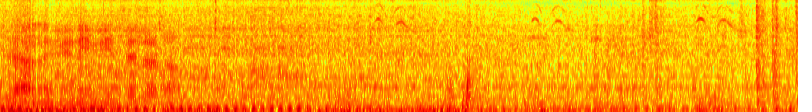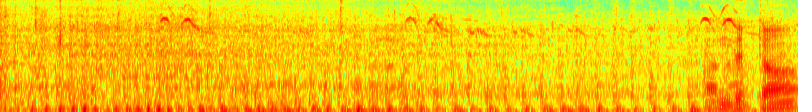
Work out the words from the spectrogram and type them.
இதாங்க இந்த இடம். வந்துட்டோம்.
